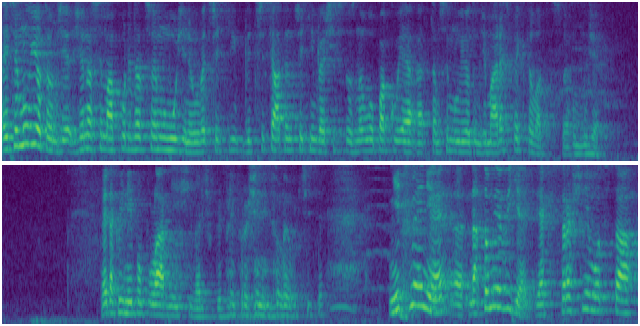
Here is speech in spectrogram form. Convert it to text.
Tady se mluví o tom, že žena se má poddat svému muži, nebo ve, třetí, ve 33. verši se to znovu opakuje a tam se mluví o tom, že má respektovat svého muže. To je takový nejpopulárnější verš v Bibli pro ženy, tohle určitě. Nicméně eh, na tom je vidět, jak strašně moc ta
